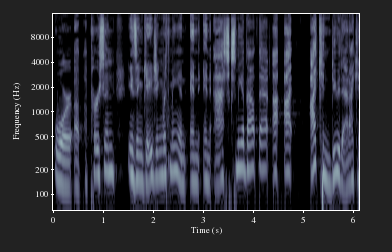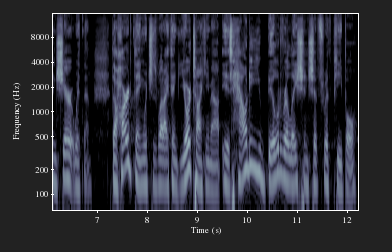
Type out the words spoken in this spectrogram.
or a, a person is engaging with me and, and, and asks me about that, I, I, I can do that. I can share it with them. The hard thing, which is what I think you're talking about, is how do you build relationships with people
